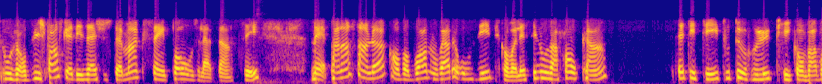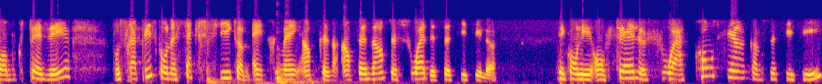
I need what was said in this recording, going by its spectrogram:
d'aujourd'hui. Je pense qu'il y a des ajustements qui s'imposent là-dedans. Mais pendant ce temps-là, qu'on va boire nos verres de rosé, puis qu'on va laisser nos enfants au camp cet été, tout heureux, puis qu'on va avoir beaucoup de plaisir, faut se rappeler ce qu'on a sacrifié comme être humain en faisant, en faisant ce choix de société-là. C'est qu'on est, on fait le choix conscient comme société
